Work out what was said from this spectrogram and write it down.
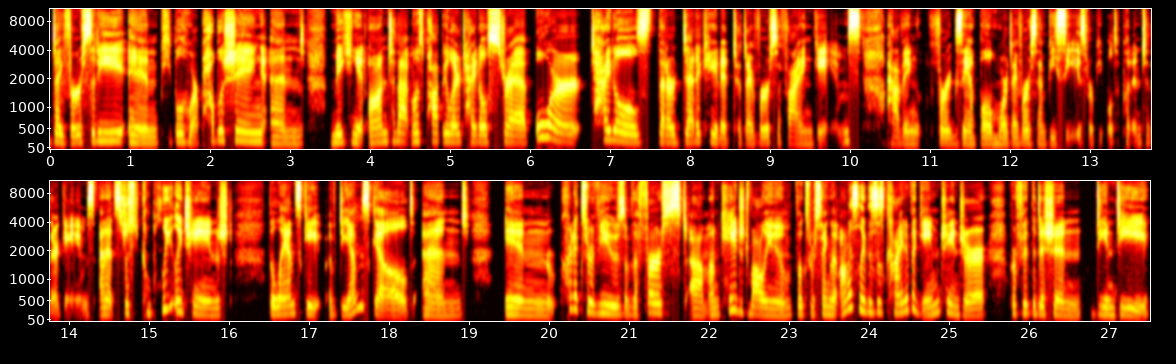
diversity in people who are publishing and making it onto that most popular title strip or titles that are dedicated to diversifying games having for example more diverse npcs for people to put into their games. And it's just completely changed the landscape of dms guild. And in critics' reviews of the first um, Uncaged volume, folks were saying that honestly, this is kind of a game changer for fifth edition D and D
